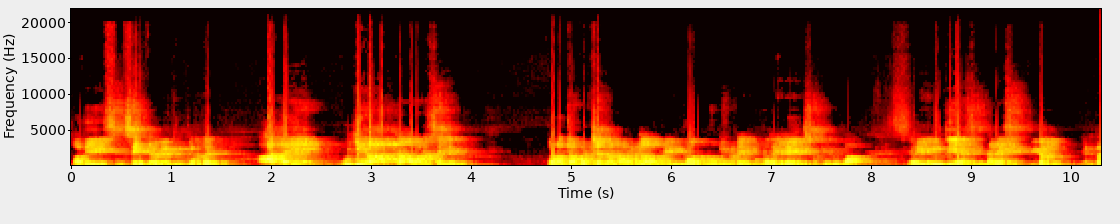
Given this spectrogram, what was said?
பதிவு செய்த வேண்டியிருக்கிறது. அதை உயிராற்றலோடு செய்ய வேண்டும் தமிழ்ச்செல்வன் அவர்கள் அவருடைய இன்னொரு நூலினுடைய முன்னுரையிலே சொல்லியிருப்பார் இந்திய சிந்தனை சிற்பிகள் என்ற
